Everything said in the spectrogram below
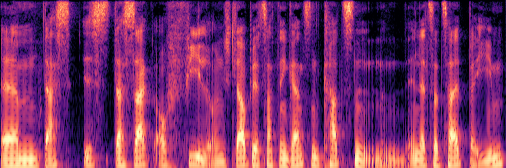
Ähm, das ist, das sagt auch viel. Und ich glaube jetzt nach den ganzen in, in letzter Zeit bei ihm,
